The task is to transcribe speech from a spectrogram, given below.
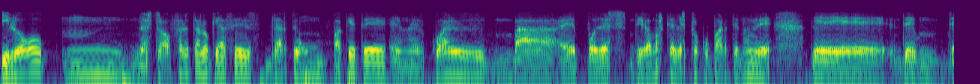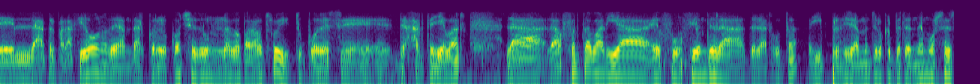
Y luego, mmm, nuestra oferta lo que hace es darte un paquete en el cual va eh, puedes digamos que despreocuparte ¿no? De, de, la preparación o de andar con el coche de un lado para otro y tú puedes eh, dejarte llevar la, la, oferta varía en función de la, de la ruta y precisamente lo que pretendemos es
